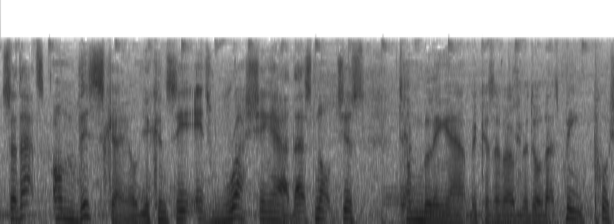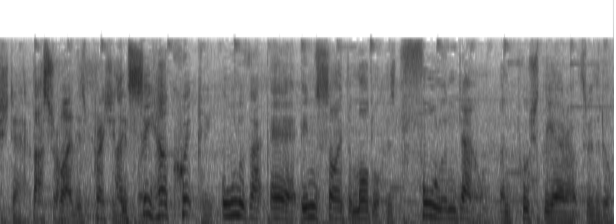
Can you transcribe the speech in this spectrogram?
So that's on this scale, you can see it's rushing out. That's not just tumbling out because I've opened the door. That's being pushed out. That's right. By this pressure And difference. see how quickly all of that air inside the model has fallen down and pushed the air out through the door.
